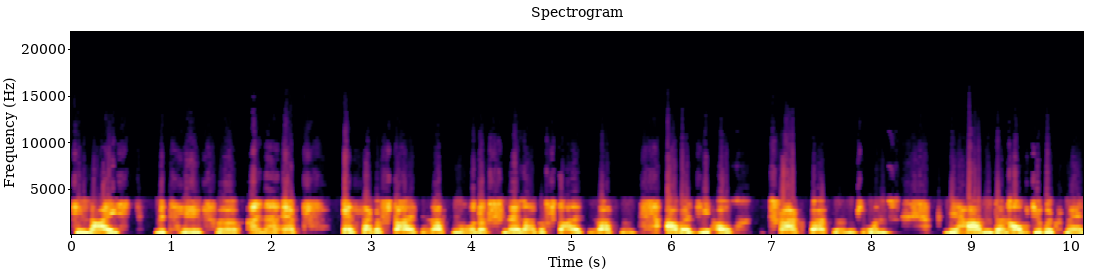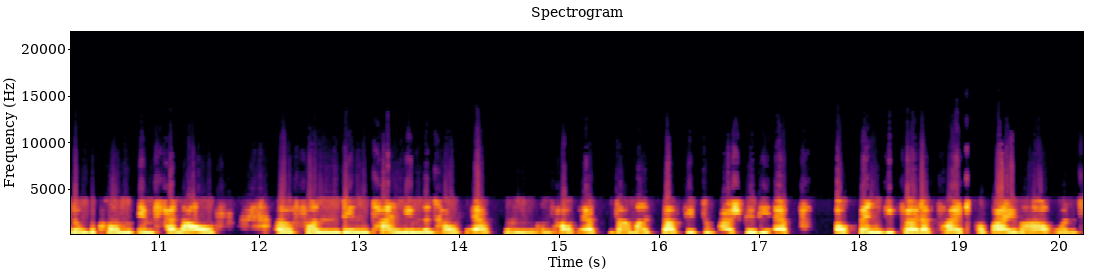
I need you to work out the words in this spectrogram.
vielleicht mit Hilfe einer App besser gestalten lassen oder schneller gestalten lassen, aber die auch tragbar sind. Und wir haben dann auch die Rückmeldung bekommen im Verlauf, äh, von den teilnehmenden Hausärztinnen und Hausärzten damals, dass sie zum Beispiel die App auch wenn die Förderzeit vorbei war und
